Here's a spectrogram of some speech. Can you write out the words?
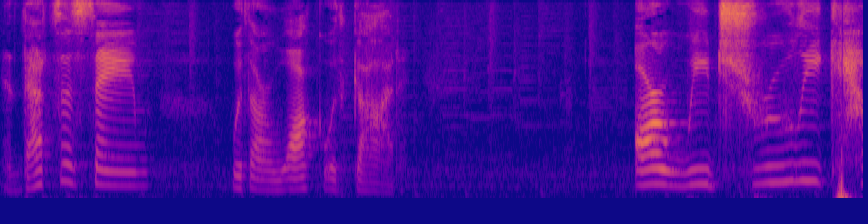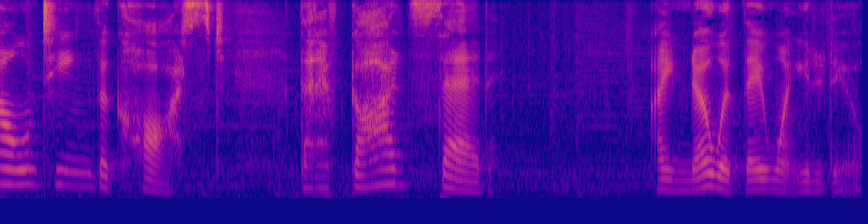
And that's the same with our walk with God. Are we truly counting the cost? That if God said, I know what they want you to do,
